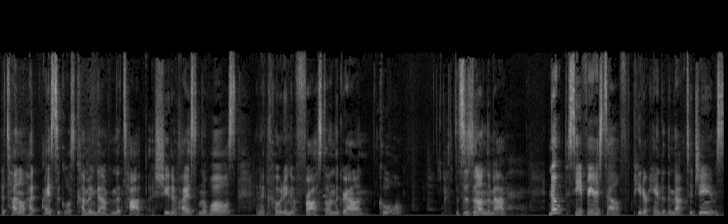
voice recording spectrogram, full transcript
The tunnel had icicles coming down from the top, a sheet of ice on the walls, and a coating of frost on the ground. Cool. This isn't on the map? Nope, see for yourself. Peter handed the map to James,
